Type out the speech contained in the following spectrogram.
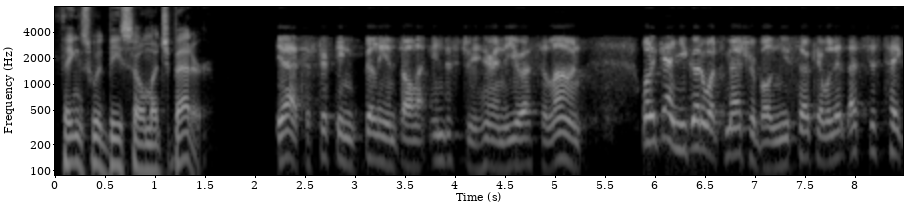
things would be so much better. Yeah, it's a $15 billion industry here in the U.S. alone. Well, again, you go to what's measurable and you say, okay, well, let's just take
